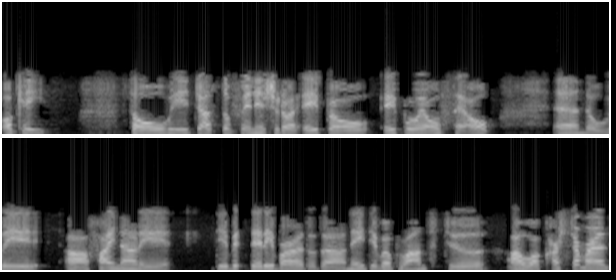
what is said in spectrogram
okay. So we just finished the April April sale, and we uh, finally de delivered the native plants to our customers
